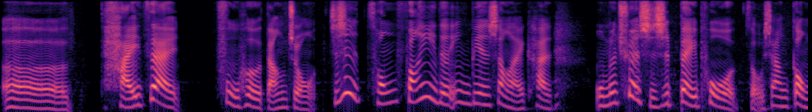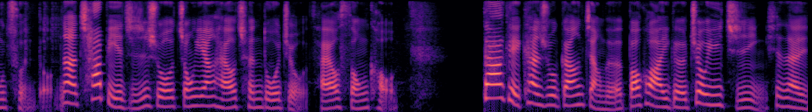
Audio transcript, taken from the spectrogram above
呃，还在负荷当中。只是从防疫的应变上来看，我们确实是被迫走向共存的，那差别只是说中央还要撑多久才要松口。大家可以看说，刚刚讲的，包括一个就医指引，现在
